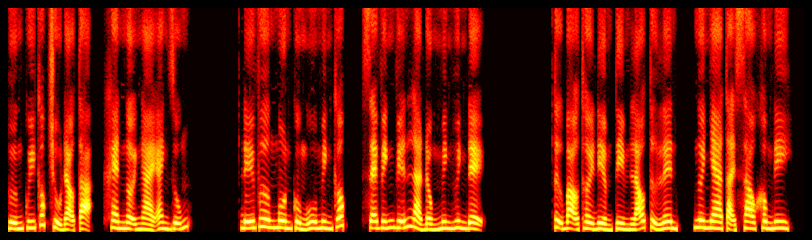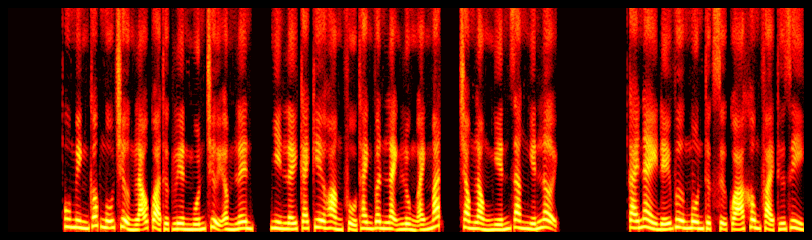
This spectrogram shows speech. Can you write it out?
hướng quý cốc chủ đạo tạ, khen ngợi ngài anh Dũng. Đế vương môn cùng U Minh Cốc, sẽ vĩnh viễn là đồng minh huynh đệ. Tự bạo thời điểm tìm lão tử lên, người nhà tại sao không đi? U Minh Cốc ngũ trưởng lão quả thực liền muốn chửi ầm lên, nhìn lấy cái kia Hoàng Phủ Thanh Vân lạnh lùng ánh mắt, trong lòng nghiến răng nghiến lợi. Cái này đế vương môn thực sự quá không phải thứ gì,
